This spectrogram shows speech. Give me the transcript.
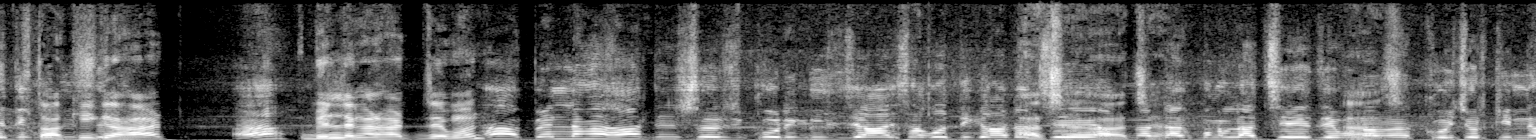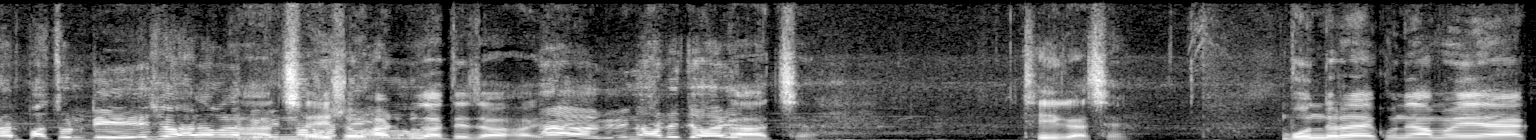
এদিক কি কি হাট? হ্যাঁ? বেলডাঙ্গার হাট যেমন? হ্যাঁ হাট করে যায় সাগরদিকে হাট আছে আচ্ছা, আপনার আচ্ছা। ডাকবাংলা আছে যেমন আচ্ছা। কৈচর পাচন্ডি এইসব বিভিন্ন এইসব হাটগুলোতে যাওয়া হয়। হ্যাঁ বিভিন্ন হাটে যাওয়া হয়। আচ্ছা ঠিক আছে। বন্ধুরা এখন আমি এক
